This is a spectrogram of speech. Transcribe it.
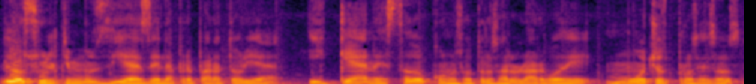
los últimos días de la preparatoria y que han estado con nosotros a lo largo de muchos procesos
